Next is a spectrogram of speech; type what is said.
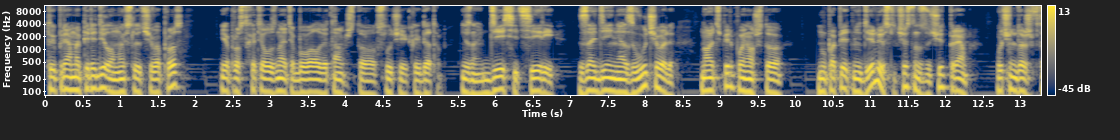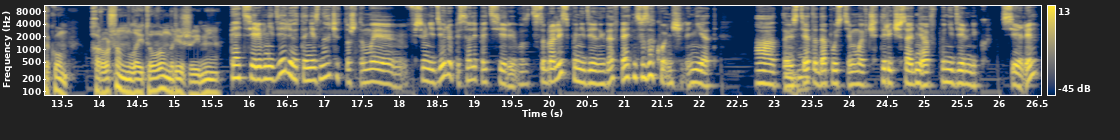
Ты прямо опередила мой следующий вопрос. Я просто хотел узнать, а бывало ли там, что случаи, когда там, не знаю, 10 серий за день озвучивали, ну а теперь понял, что ну по 5 недель, если честно, звучит прям очень даже в таком хорошем лайтовом режиме. Пять серий в неделю это не значит то, что мы всю неделю писали пять серий. Вот собрались в понедельник, да, в пятницу закончили. Нет. А, то есть Мгм. это, допустим, мы в 4 часа дня в понедельник сели,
